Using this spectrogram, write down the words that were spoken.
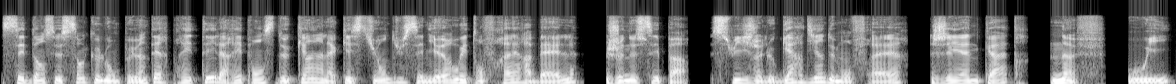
C'est dans ce sens que l'on peut interpréter la réponse de Cain à la question du Seigneur Où est ton frère Abel? Je ne sais pas. Suis-je le gardien de mon frère? GN 4, 9. Oui,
